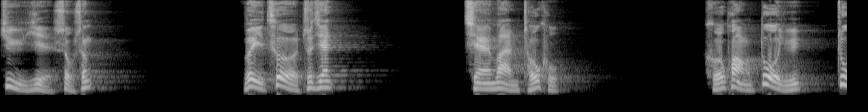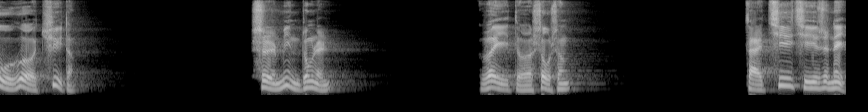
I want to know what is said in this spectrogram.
具业受生，未测之间。千万愁苦，何况堕于诸恶趣等，是命中人未得受生，在七七日内，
